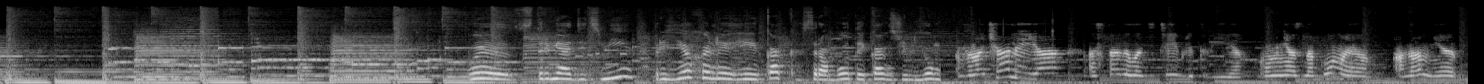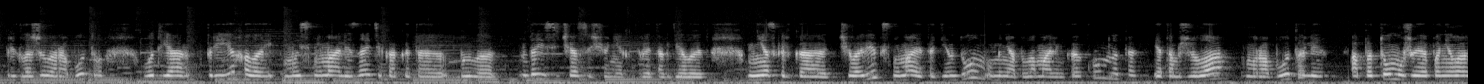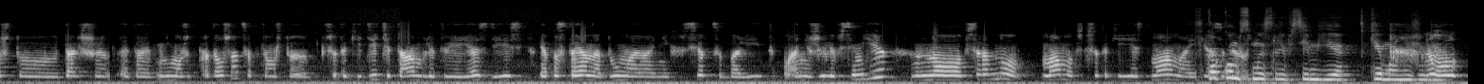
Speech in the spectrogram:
Вы с тремя детьми приехали, и как с работой, как с жильем? Вначале я оставила детей в Литве. У меня знакомая, она мне предложила работу. Вот я приехала, мы снимали, знаете, как это было, да и сейчас еще некоторые так делают. Несколько человек снимают один дом, у меня была маленькая комната, я там жила, мы работали, а потом уже я поняла, что дальше это не может продолжаться, потому что все-таки дети там, в Литве, я здесь. Я постоянно думаю о них, сердце болит. Они жили в семье, но все равно мама все-таки есть мама. В каком заберу... смысле в семье? С кем они жили? Ну,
